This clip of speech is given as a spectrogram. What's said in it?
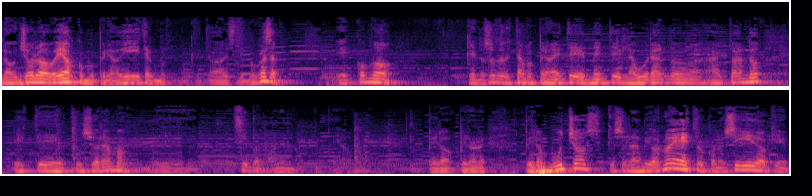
lo, yo lo veo como periodista, como escritor, ese tipo de cosas, como que nosotros estamos permanentemente laburando, actuando, este, funcionamos eh, sin proponerlo. Pero, pero, pero muchos que son amigos nuestros, conocidos, que,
